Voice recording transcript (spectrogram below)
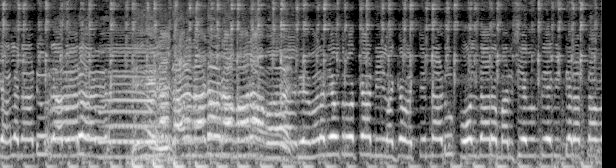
గాల నాడు దేవర దేవతలు ఒక్క నీ లగ్గ వచ్చిన్నాడు పోల్దార మరిసేది ఉందే బిడ్డరత్నమ్మ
